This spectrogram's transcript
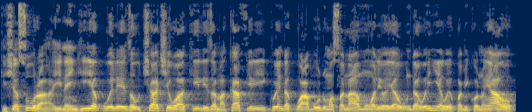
Kisha sura inaingia kueleza uchache wa akili za makafiri kwenda kuabudu masanamu walioyaunda wenyewe kwa mikono yao,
